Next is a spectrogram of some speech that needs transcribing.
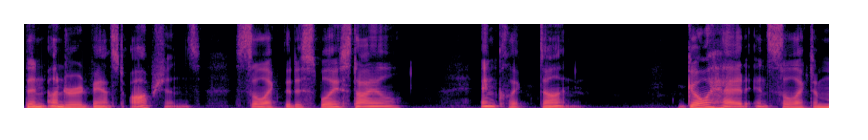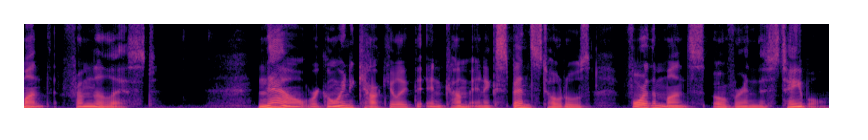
Then under Advanced Options, select the display style and click Done. Go ahead and select a month from the list. Now we're going to calculate the income and expense totals for the months over in this table.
